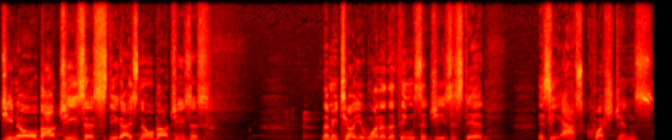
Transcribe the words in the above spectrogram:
Do you know about Jesus? Do you guys know about Jesus? Let me tell you one of the things that Jesus did is he asked questions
